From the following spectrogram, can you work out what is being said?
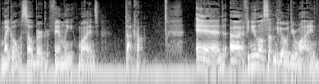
Michael Family Wines.com. And uh, if you need a little something to go with your wine,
